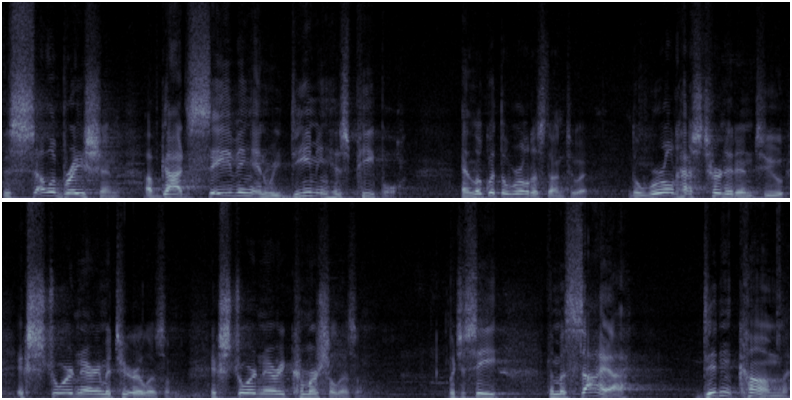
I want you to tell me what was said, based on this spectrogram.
the celebration of God saving and redeeming his people. And look what the world has done to it. The world has turned it into extraordinary materialism, extraordinary commercialism. But you see, the Messiah didn't come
